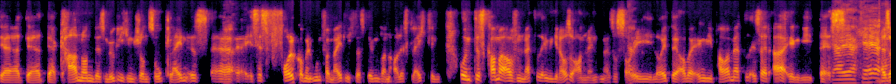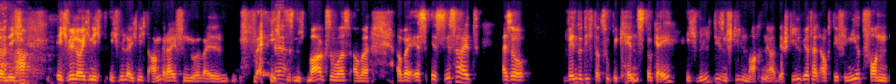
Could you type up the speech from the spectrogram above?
der, der, der Kanon des Möglichen schon so klein ist, äh, ja. ist es vollkommen unvermeidlich, dass irgendwann mhm. alles gleich klingt. Und das kann man auf den Metal irgendwie genauso anwenden. Also sorry ja. Leute, aber irgendwie Power Metal ist halt auch irgendwie das. Ja, also und ich, ich will euch nicht, ich will euch nicht angreifen, nur weil, weil ich das nicht mag, sowas, aber, aber es, es ist halt, also wenn du dich dazu bekennst, okay, ich will diesen Stil machen, ja, der Stil wird halt auch definiert von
